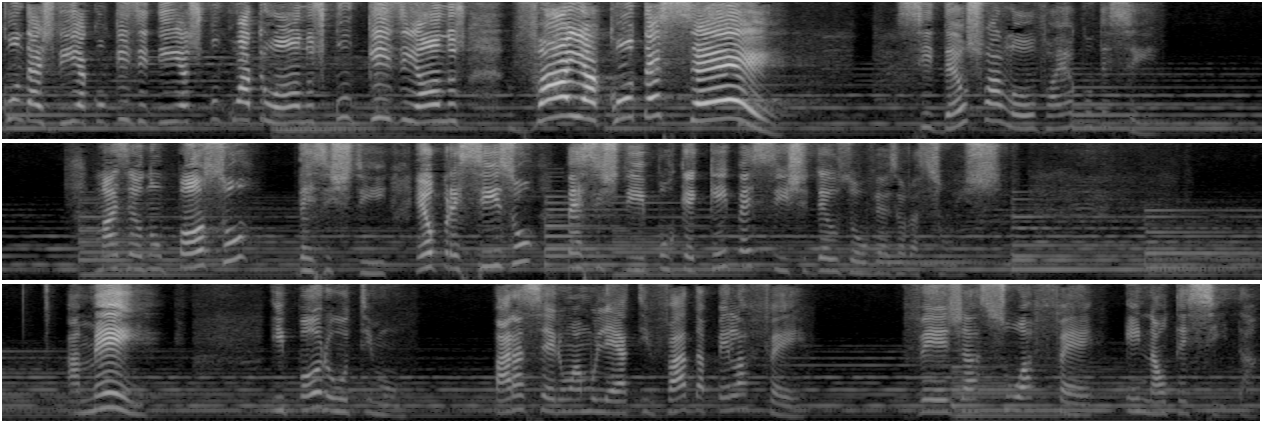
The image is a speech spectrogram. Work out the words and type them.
com dez dias, com quinze dias, com quatro anos, com quinze anos. Vai acontecer. Se Deus falou, vai acontecer. Mas eu não posso desistir. Eu preciso persistir, porque quem persiste, Deus ouve as orações. Amém? E por último, para ser uma mulher ativada pela fé, veja sua fé enaltecida.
